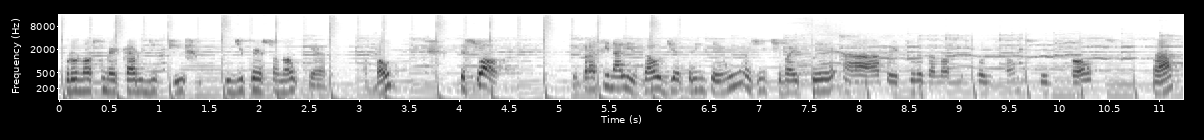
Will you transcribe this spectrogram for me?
para o nosso mercado de tixo e de personal care, tá bom? Pessoal, e para finalizar o dia 31, a gente vai ter a abertura da nossa exposição do State Talks, tá?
